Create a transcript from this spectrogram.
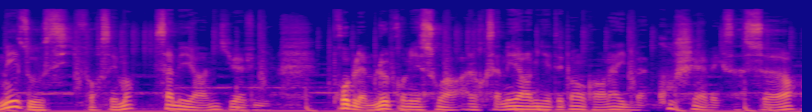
mais aussi forcément sa meilleure amie qui va venir. Problème, le premier soir, alors que sa meilleure amie n'était pas encore là, il va coucher avec sa sœur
